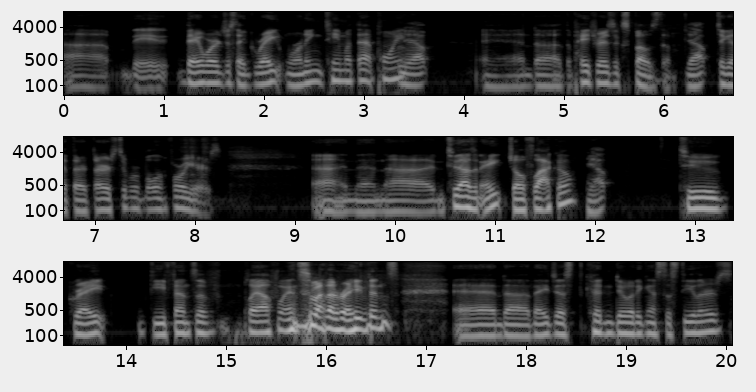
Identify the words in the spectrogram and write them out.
Uh, they they were just a great running team at that point, Yep. and uh, the Patriots exposed them Yep. to get their third Super Bowl in four years. Uh, and then uh, in 2008, Joe Flacco. Yep. Two great defensive playoff wins by the Ravens, and uh, they just couldn't do it against the Steelers,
